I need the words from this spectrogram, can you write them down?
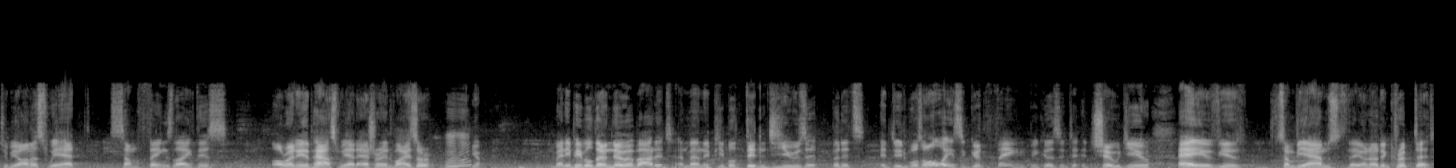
to be honest, we had some things like this already in the past. We had Azure Advisor. Yep. Many people don't know about it, and many people didn't use it. But it's it, it was always a good thing because it, it showed you, hey, if you some VMs they are not encrypted.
